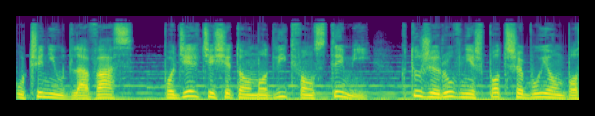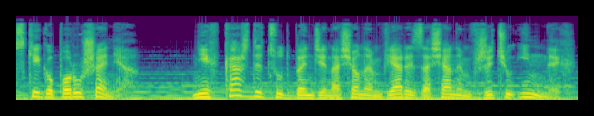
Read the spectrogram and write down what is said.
uczynił dla was, podzielcie się tą modlitwą z tymi, którzy również potrzebują boskiego poruszenia. Niech każdy cud będzie nasionem wiary zasianym w życiu innych.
